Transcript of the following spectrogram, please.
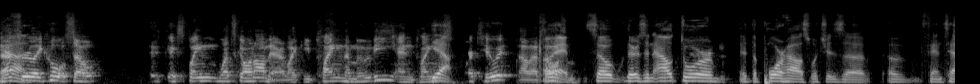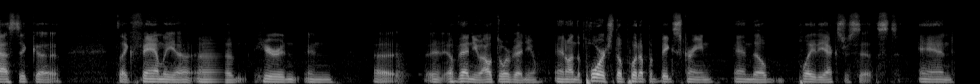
That's yeah. really cool. So, explain what's going on there. Like you playing the movie and playing Yeah. the score to it. Oh, that's Okay, awesome. so there's an outdoor at the Pour House, which is a, a fantastic, uh, it's like family uh, uh, here in, in uh, a venue, outdoor venue. And on the porch, they'll put up a big screen and they'll play The Exorcist. And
